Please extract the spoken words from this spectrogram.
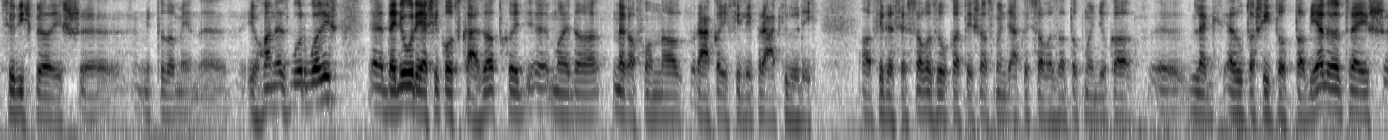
Zürichből és mit tudom én, Johannesburgból is, de egy óriási kockázat, hogy majd a megafonnal Rákai Filip ráküldi a fideszes szavazókat, és azt mondják, hogy szavazatok mondjuk a legelutasítottabb jelöltre, és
